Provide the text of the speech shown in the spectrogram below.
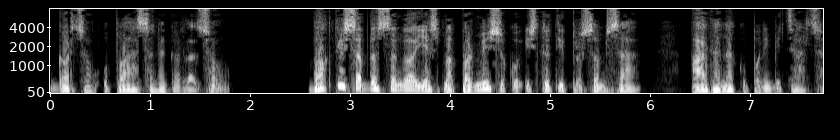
गर्छौ उपासना गर्दछौ। भक्ति शब्दसँग यसमा परमेश्वरको स्तुति प्रशंसा आराधनाको पनि विचार छ।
